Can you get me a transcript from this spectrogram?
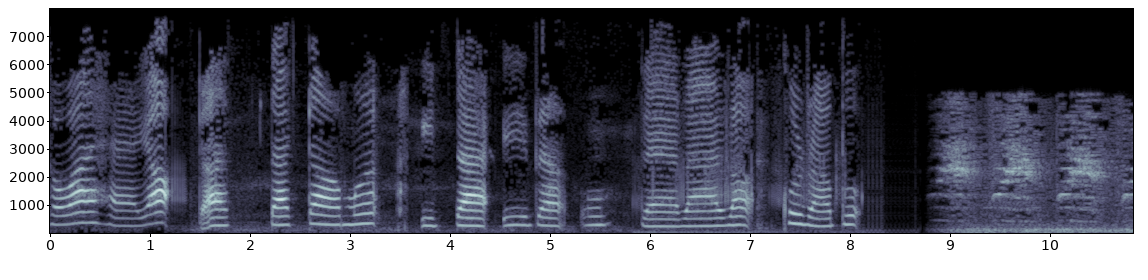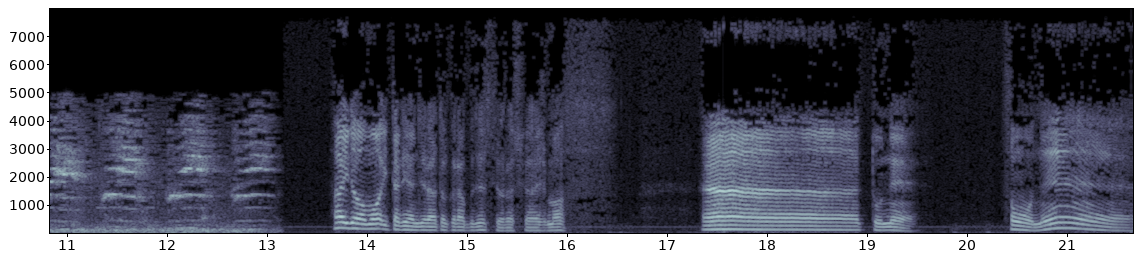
チョワヘヨだったかむいたいたんでららクラブはい、どうも、イタリアンジェラートクラブです。よろしくお願いします。えーっとね、そうね、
